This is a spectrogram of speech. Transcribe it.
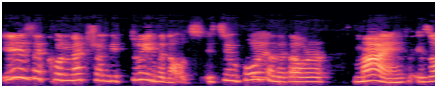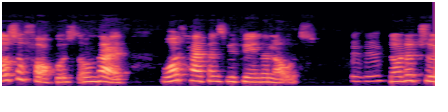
is a connection between the notes. It's important yeah. that our mind is also focused on that. What happens between the notes? Mm-hmm. In order to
